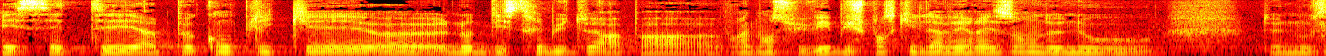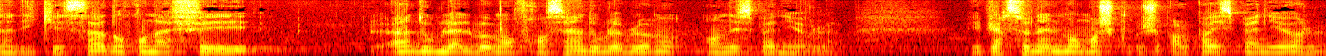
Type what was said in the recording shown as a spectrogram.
Et c'était un peu compliqué. Euh, notre distributeur a pas vraiment suivi. Puis je pense qu'il avait raison de nous de nous indiquer ça. Donc on a fait un double album en français, un double album en espagnol. Et personnellement, moi, je ne parle pas espagnol,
